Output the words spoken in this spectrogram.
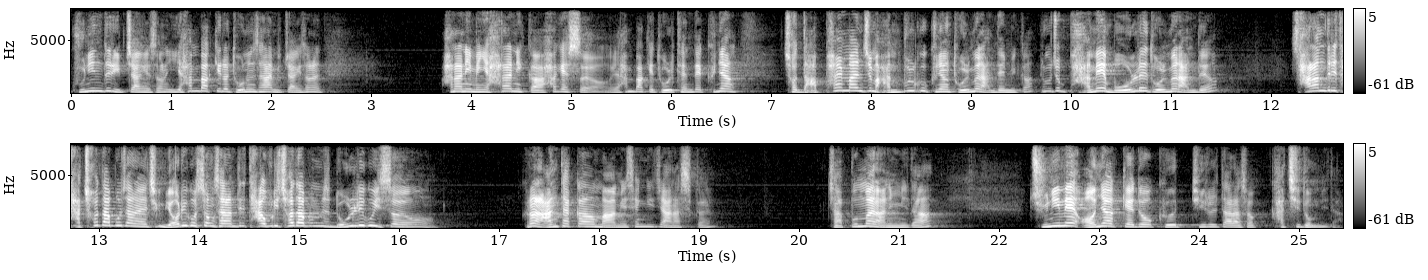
군인들 입장에서는 이 한 바퀴를 도는 사람 입장에서는 하나님이 하라니까 하겠어요. 한 바퀴 돌 텐데 그냥 저 나팔만 좀 안 불고 그냥 돌면 안 됩니까? 그리고 좀 밤에 몰래 돌면 안 돼요? 사람들이 다 쳐다보잖아요. 지금 여리고성 사람들이 다 우리 쳐다보면서 놀리고 있어요. 그런 안타까운 마음이 생기지 않았을까요? 자, 뿐만 아닙니다. 주님의 언약궤도 그 뒤를 따라서 같이 돕니다.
